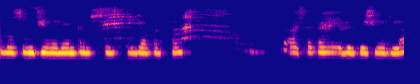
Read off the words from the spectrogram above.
बसून ठेवलेले आणि त्यांची पूजा करतात. असं काय आहे दुपेश्वरला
